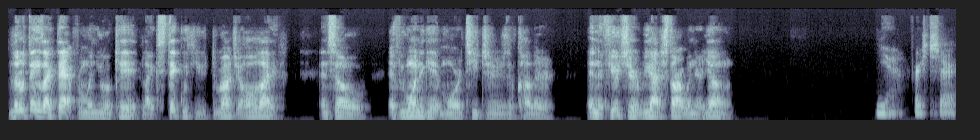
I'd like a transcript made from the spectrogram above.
little things like that from when you were a kid like stick with you throughout your whole life. And so if we want to get more teachers of color in the future we got to start when they're young. Yeah for sure.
